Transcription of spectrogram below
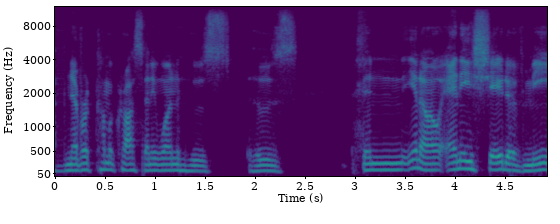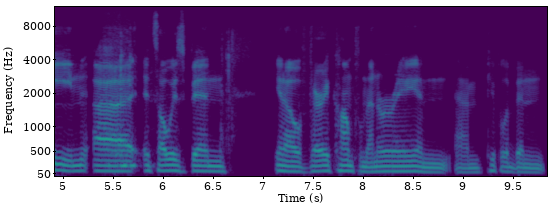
i've never come across anyone who's who's been you know any shade of mean uh it's always been you know very complimentary and and people have been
